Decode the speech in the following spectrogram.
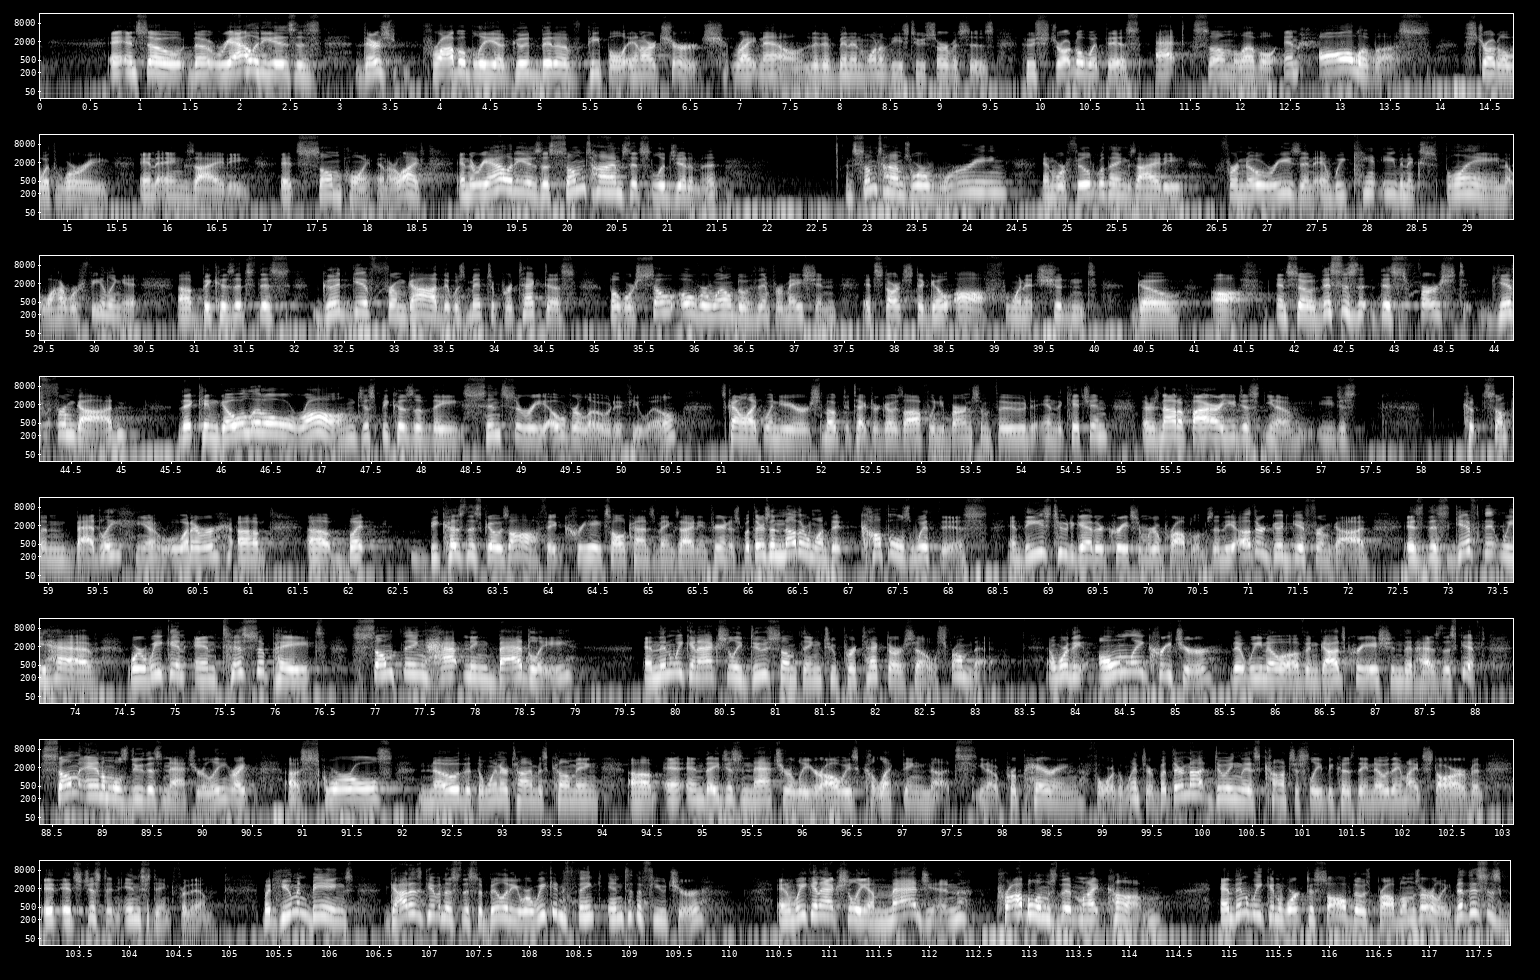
And so the reality is, is there's probably a good bit of people in our church right now that have been in one of these two services who struggle with this at some level. And all of us struggle with worry and anxiety at some point in our life. And the reality is that sometimes it's legitimate, and sometimes we're worrying and we're filled with anxiety for no reason, and we can't even explain why we're feeling it uh, because it's this good gift from God that was meant to protect us, but we're so overwhelmed with information, it starts to go off when it shouldn't go off. And so, this is this first gift from God that can go a little wrong just because of the sensory overload, if you will. It's kind of like when your smoke detector goes off when you burn some food in the kitchen. There's not a fire, you just, you know, you just cooked something badly, you know, whatever. Uh, uh, but because this goes off, it creates all kinds of anxiety and fear in us. But there's another one that couples with this, and these two together create some real problems. And the other good gift from God is this gift that we have where we can anticipate something happening badly and then we can actually do something to protect ourselves from that. And we're the only creature that we know of in God's creation that has this gift. Some animals do this naturally, right? Uh, squirrels know that the wintertime is coming, uh, and, and, they just naturally are always collecting nuts, you know, preparing for the winter. But they're not doing this consciously because they know they might starve, and it, it's just an instinct for them. But human beings, God has given us this ability where we can think into the future and we can actually imagine problems that might come, and then we can work to solve those problems early. Now, this is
